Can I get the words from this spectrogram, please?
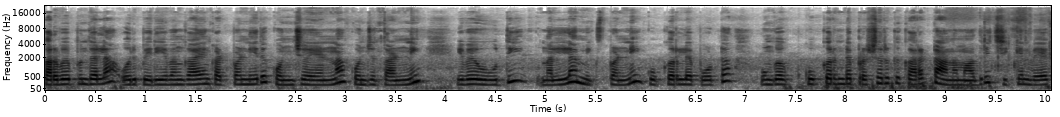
கருவேப்பந்தலை ஒரு பெரிய வெங்காயம் கட் பண்ணிடு கொஞ்சம் எண்ணெய் கொஞ்சம் தண்ணி இவை ஊற்றி நல்லா மிக்ஸ் பண்ணி குக்கரில் போட்டு உங்கள் குக்கருண்ட ப்ரெஷருக்கு கரெக்டான மாதிரி சிக்கன் வேக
